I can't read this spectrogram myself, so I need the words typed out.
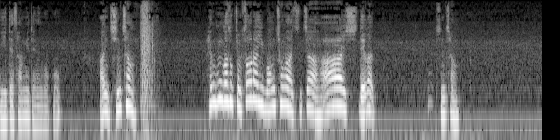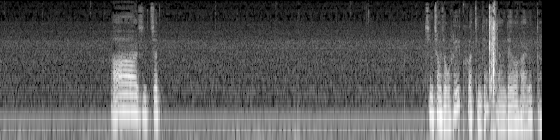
2대 3이 되는 거고. 아니, 진창. 행군 가속 좀 써라, 이 멍청아, 진짜. 아이씨, 내가. 진창. 아, 진짜. 진창 저거 페이크 같은데? 아니, 내가 가야겠다.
